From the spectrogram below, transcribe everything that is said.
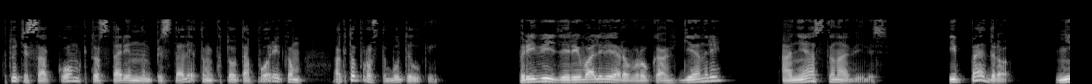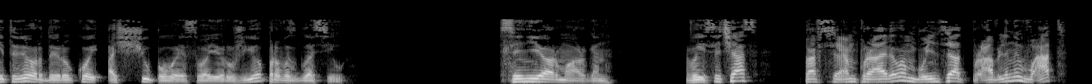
Кто тесаком, кто старинным пистолетом, кто топориком, а кто просто бутылкой. При виде револьвера в руках Генри они остановились. И Педро, нетвердой рукой ощупывая свое ружье, провозгласил. «Сеньор Морган, вы сейчас по всем правилам будете отправлены в ад!»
